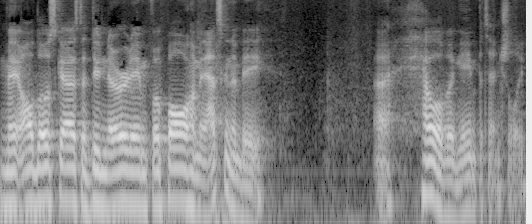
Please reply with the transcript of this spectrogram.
may- all those guys that do Notre Dame football. I mean, that's going to be a hell of a game potentially.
